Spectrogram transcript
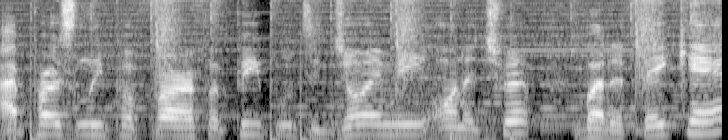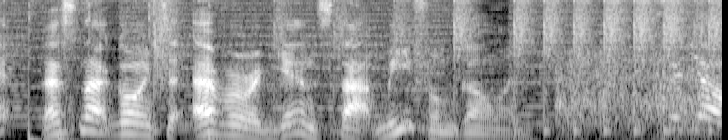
I personally prefer for people to join me on a trip, but if they can't, that's not going to ever again stop me from going. So yo,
